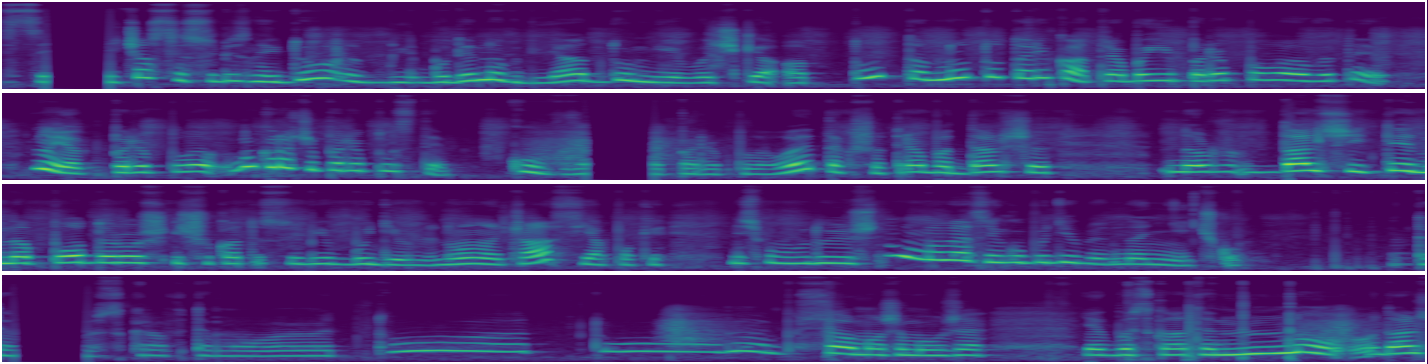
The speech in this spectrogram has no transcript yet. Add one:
Цей час я собі знайду будинок для домівочки, а тут, ну тут ріка, треба її перепливити. Ну як переплив... ну коротше переплисти. Ку вже перепливли, так що треба далі далі йти на подорож і шукати собі будівлю. Ну на час я поки десь побудую ну, малесеньку будівлю на нічку. Так, скрафтимо е, ту, ту, ну, все можемо вже, як би сказати, ну, далі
